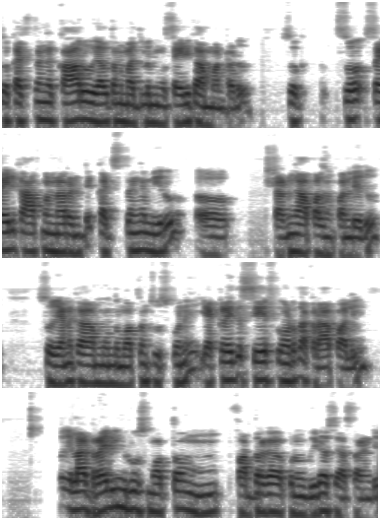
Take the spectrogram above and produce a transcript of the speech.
సో, ఖచ్చితంగా కారు వెళ్తున్న మధ్యలో మీకు సైడ్‌కి ఆపమంటాడు. సో, సో, సైడ్‌కి ఆపమన్నారంటే ఖచ్చితంగా మీరు సడన్గా ఆపాల్సిన పని లేదు. సో, వెనక ముందు మొత్తం చూసుకొని ఎక్కడైతే సేఫ్‌గా ఉంటుందో అక్కడ ఆపాలి. సో, ఇలా డ్రైవింగ్ రూల్స్ మొత్తం ఫర్దర్‌గా కొన్ని వీడియోస్ చేస్తానండి.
